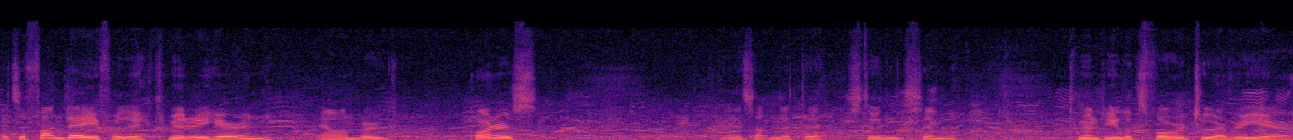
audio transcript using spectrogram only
it's a fun day for the community here in Ellenburg Corners. And it's something that the students and community looks forward to every year.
